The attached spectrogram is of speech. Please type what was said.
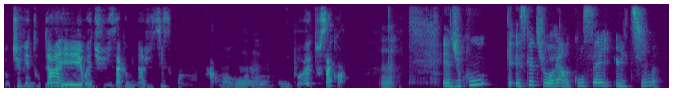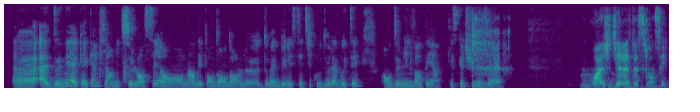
donc tu fais tout bien et ouais, tu vis ça comme une injustice, contrairement au, mmh. groupe, euh, tout ça quoi. Mmh. Et du coup, est-ce que tu aurais un conseil ultime euh, à donner à quelqu'un qui a envie de se lancer en indépendant dans le domaine de l'esthétique ou de la beauté en 2021 Qu'est-ce que tu lui dirais? Moi, je dirais de se lancer.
